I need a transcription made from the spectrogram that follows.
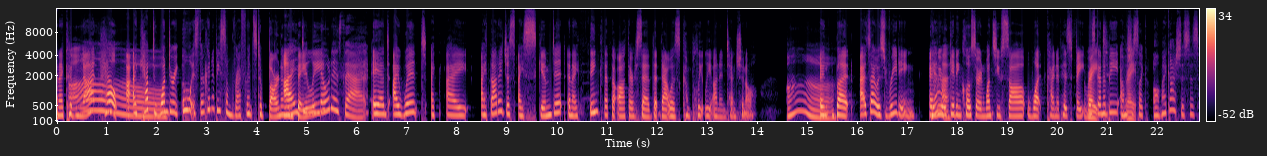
And I could not help. I, I kept Oh. wondering, oh, is there going to be some reference to Barnum I and Bailey? I didn't that. and I went, I, I, I thought I just I skimmed it, and I think that the author said that that was completely unintentional. Oh. And but as I was reading, and we were getting closer, and once you saw what kind of his fate was going to be, I was right. just like, oh my gosh, this is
